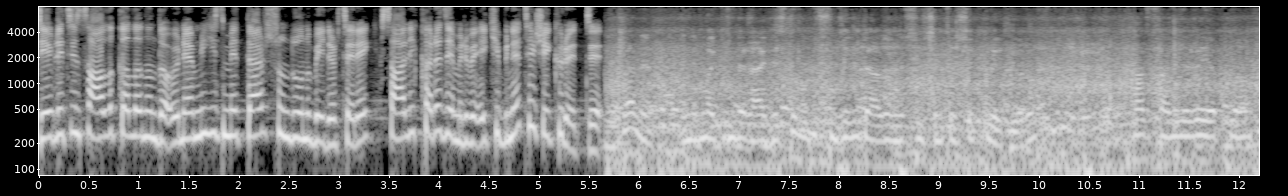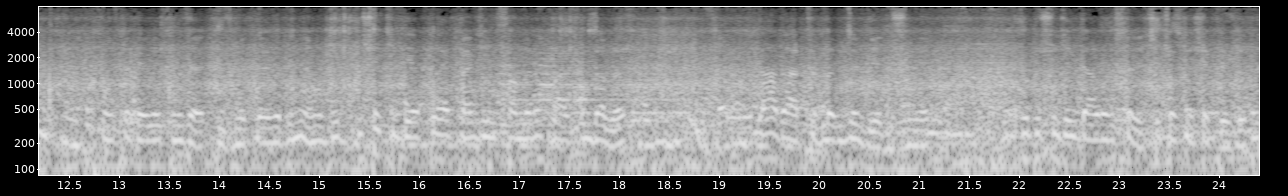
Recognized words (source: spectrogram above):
devletin sağlık alanında önemli hizmetler sunduğunu belirterek Salih Karademir ve ekibine teşekkür etti. Ben de benim Maginder ailesine bu düşünceli davranışı için teşekkür ediyorum. Hastanelere yapılan sonuçta devletimiz evet hizmetlerinde bulunuyor ama bu, bu şekilde yapılarak bence insanların farkındalığı e, daha da artırılabilir diye düşünüyorum. Bu düşünceli davranışlar için çok teşekkür ediyorum.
